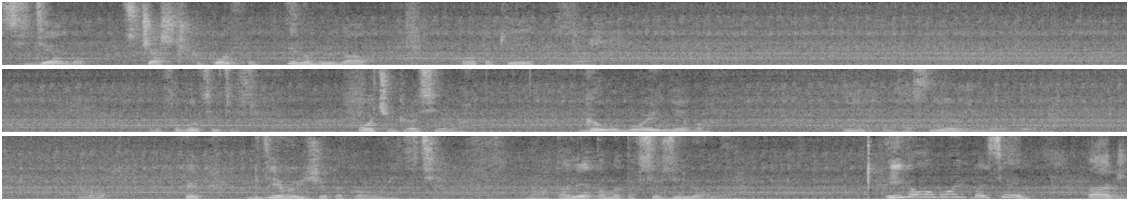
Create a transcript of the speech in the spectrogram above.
сидел бы с чашечкой кофе и наблюдал вот такие пейзажи. Ну, согласитесь, очень красиво. Голубое небо и заснеженные горы. Ну, где вы еще такого увидите? Вот, а летом это все зеленое. И голубой бассейн также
